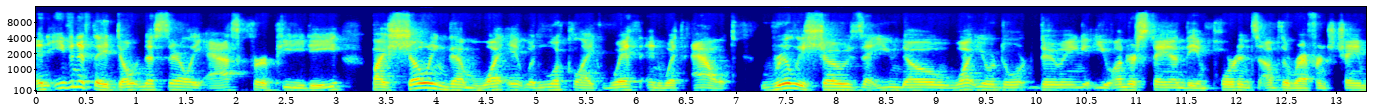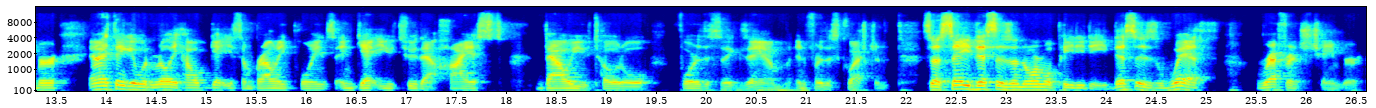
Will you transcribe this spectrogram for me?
And even if they don't necessarily ask for a PDD, by showing them what it would look like with and without really shows that you know what you're do- doing, you understand the importance of the reference chamber. And I think it would really help get you some brownie points and get you to that highest value total for this exam and for this question. So say this is a normal PDD. This is with reference chamber.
